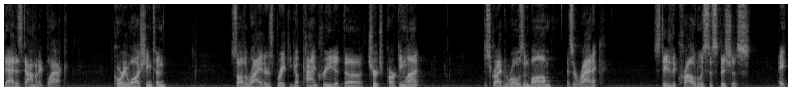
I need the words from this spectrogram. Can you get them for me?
That is Dominic Black. Koerri Washington saw the rioters breaking up concrete at the church parking lot, described Rosenbaum as erratic, stated the crowd was suspicious. Hey,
